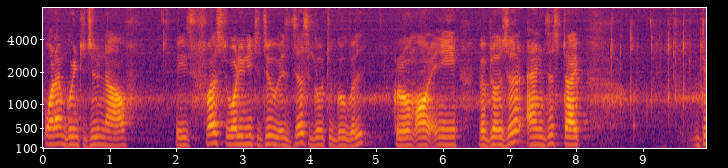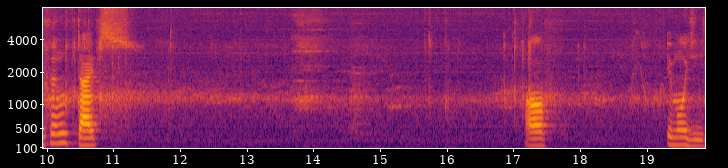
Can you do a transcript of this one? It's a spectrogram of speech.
what I'm going to do now is first what you need to do is just go to Google Chrome or any web browser and just type different types. of emojis.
